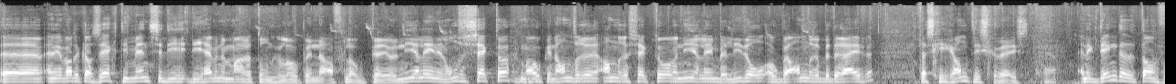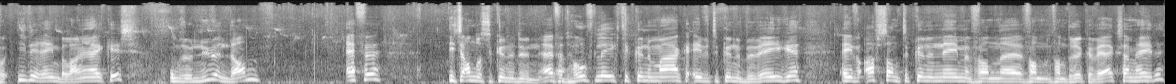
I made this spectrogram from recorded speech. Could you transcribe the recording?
Uh, en wat ik al zeg, die mensen die, die hebben een marathon gelopen in de afgelopen periode. Niet alleen in onze sector, maar ook in andere, andere sectoren. Niet alleen bij Lidl, ook bij andere bedrijven. Dat is gigantisch geweest. Ja. En ik denk dat het dan voor iedereen belangrijk is om zo nu en dan even iets anders te kunnen doen. Even het hoofd leeg te kunnen maken, even te kunnen bewegen, even afstand te kunnen nemen van, uh, van, van drukke werkzaamheden.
